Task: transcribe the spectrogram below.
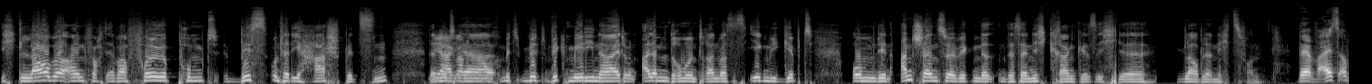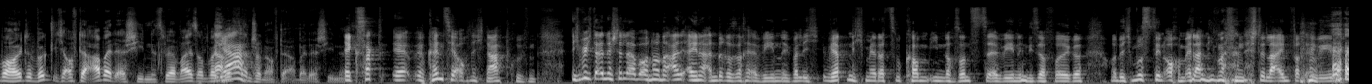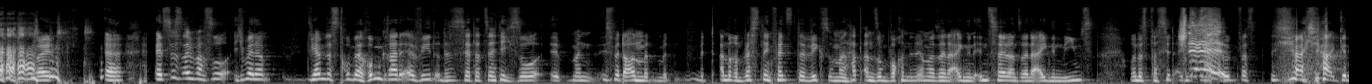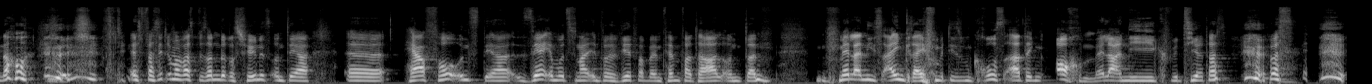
Ich glaube einfach, der war vollgepumpt bis unter die Haarspitzen, damit ja, er mit, mit Vic Medi-Night und allem drum und dran, was es irgendwie gibt, um den Anschein zu erwecken, dass, dass er nicht krank ist. Ich äh, glaube da nichts von. Wer weiß, ob er heute wirklich auf der Arbeit erschienen ist. Wer weiß, ob er ja, gestern schon auf der Arbeit erschienen ist. Exakt, er, wir können es ja auch nicht nachprüfen. Ich möchte an der Stelle aber auch noch eine, eine andere Sache erwähnen, weil ich werde nicht mehr dazu kommen, ihn noch sonst zu erwähnen in dieser Folge. Und ich muss den auch Melanie mal an der Stelle einfach erwähnen. weil äh, es ist einfach so, ich meine, wir haben das drumherum gerade erwähnt und es ist ja tatsächlich so, äh, man ist mit dauernd mit, mit, mit anderen Wrestling-Fans unterwegs und man hat an so einem Wochenende immer seine eigenen Insider und seine eigenen Memes und es passiert eigentlich irgendwas. Ja, ja, genau. es passiert immer was Besonderes Schönes und der äh, Herr vor uns, der sehr emotional involviert war beim Femme Fatal und dann Melanies Eingreifen mit diesem großartigen Och, Melanie quittiert hat. Was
